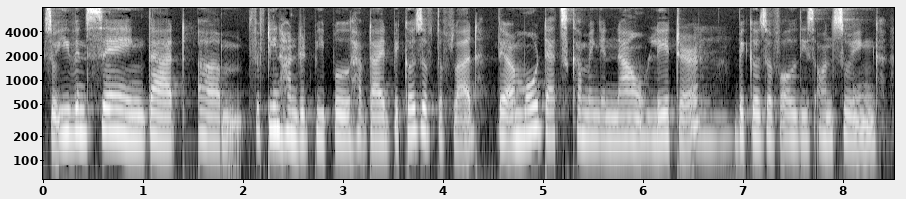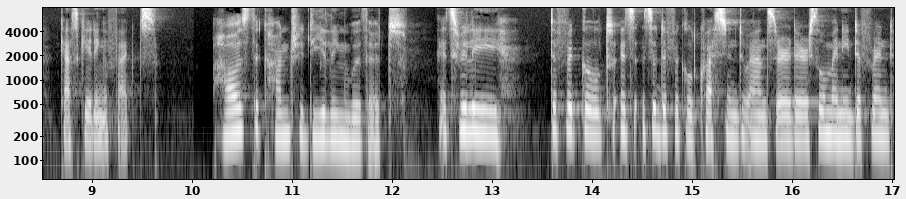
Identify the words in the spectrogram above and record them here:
So, even saying that um, 1,500 people have died because of the flood, there are more deaths coming in now later mm. because of all these ensuing cascading effects. How is the country dealing with it? It's really difficult. It's, it's a difficult question to answer. There are so many different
